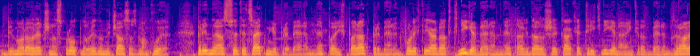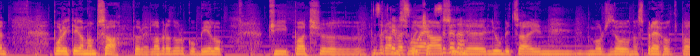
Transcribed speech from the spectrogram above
Bi moral reči nasprotno, vedno mi časa zmanjkuje. Predno jaz vse te cajtnike preberem, ne, pa jih pa rad preberem, poleg tega rad knjige berem, tako da še kakšne tri knjige naenkrat berem zraven. Poleg tega imam psa, torej Labradorko, Belo ki pač uh, zahteva svoj svoje, čas seveda. in je ljubica in moč z njo na sprehod, pa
